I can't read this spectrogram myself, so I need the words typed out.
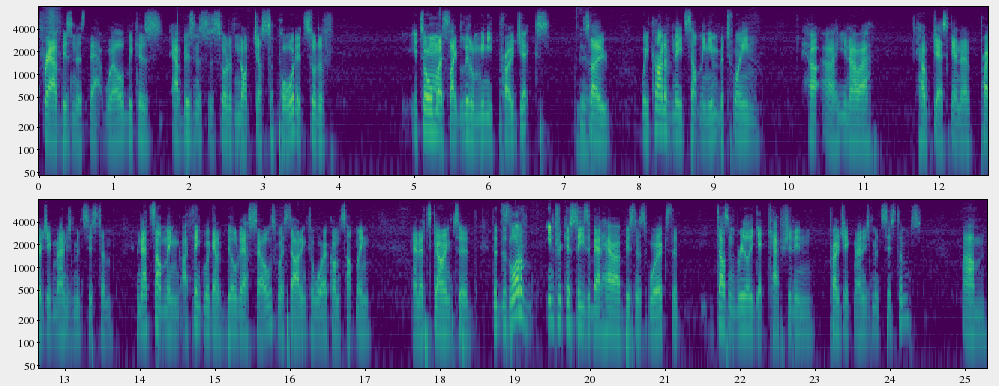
for our business that well because our business is sort of not just support; it's sort of it's almost like little mini projects. Yeah. So we kind of need something in between, uh, you know, a help desk and a project management system. And that's something I think we're going to build ourselves. We're starting to work on something, and it's going to. There's a lot of intricacies about how our business works that doesn't really get captured in project management systems. Um,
